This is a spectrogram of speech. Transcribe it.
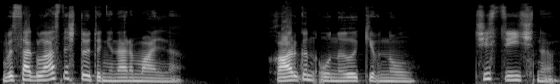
Вы согласны, что это ненормально? Харган уныло кивнул. Частично.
